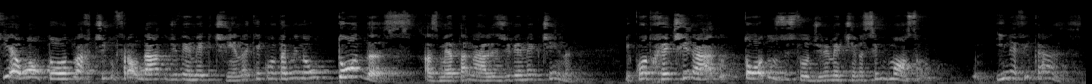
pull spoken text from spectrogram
que é o autor do artigo fraudado de vermectina que contaminou todas as meta-análises de vermectina. E quando retirado, todos os estudos de vermectina se mostram ineficazes.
